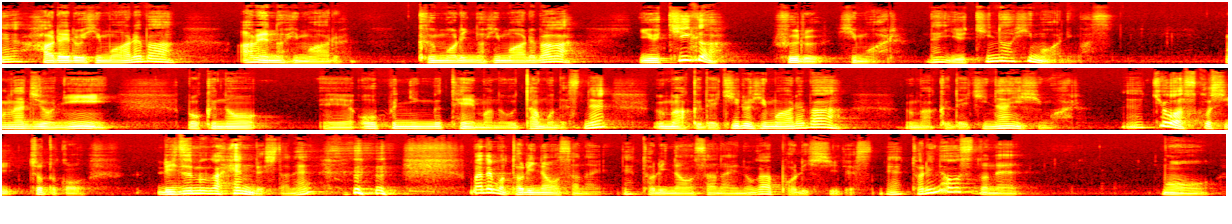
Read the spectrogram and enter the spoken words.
ね、晴れる日もあれば雨の日もある。曇りの日もあれば雪が降る日もある、ね、雪の日もあります。同じように僕の、えー、オープニングテーマの歌もですねうまくできる日もあればうまくできない日もある、ね、今日は少しちょっとこうリズムが変でしたね。まあでも取り直さない、ね、取り直さないのがポリシーですね。取り直すとねもう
